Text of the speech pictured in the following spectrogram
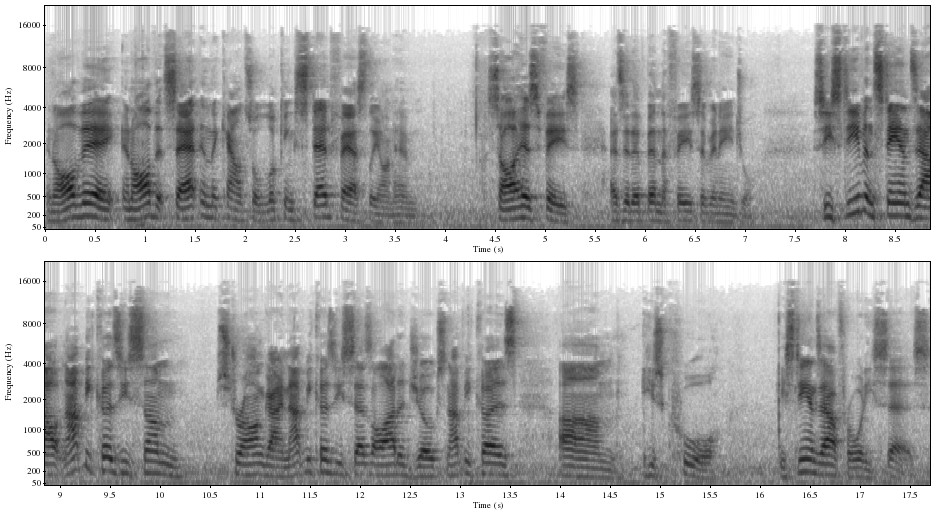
and all they and all that sat in the council looking steadfastly on him saw his face as it had been the face of an angel see Stephen stands out not because he's some strong guy, not because he says a lot of jokes, not because um, he's cool. He stands out for what he says,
